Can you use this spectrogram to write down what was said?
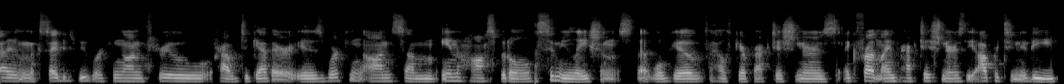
I'm excited to be working on through Proud Together is working on some in-hospital simulations that will give healthcare practitioners, like frontline practitioners, the opportunity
